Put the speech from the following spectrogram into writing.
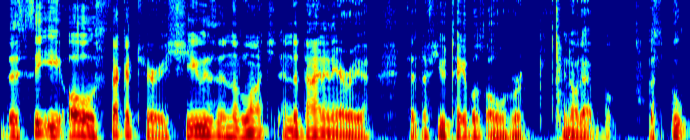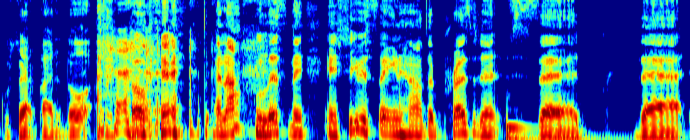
the CEO's secretary. She was in the lunch, in the dining area, sitting a few tables over. You know, that the spook who sat by the door. okay. and I'm listening. And she was saying how the president said that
